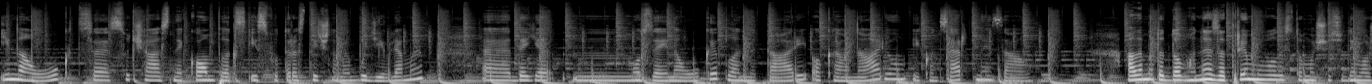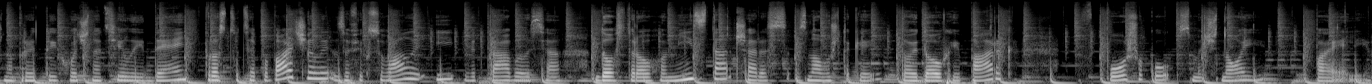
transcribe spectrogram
і наук. Це сучасний комплекс із футуристичними будівлями, е, де є музей науки, планетарій, океанаріум і концертний зал. Але ми тут довго не затримувались, тому що сюди можна прийти хоч на цілий день. Просто це побачили, зафіксували і відправилися до старого міста через знову ж таки той довгий парк в пошуку смачної паелії.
